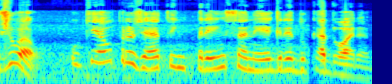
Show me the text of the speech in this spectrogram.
João, o que é o projeto Imprensa Negra Educadora?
